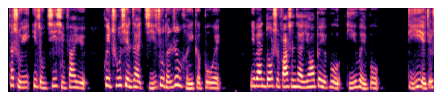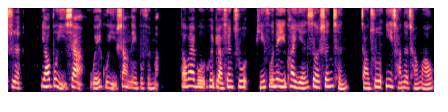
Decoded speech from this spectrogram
它属于一种畸形发育，会出现在脊柱的任何一个部位，一般多是发生在腰背部、骶尾部。骶也就是腰部以下、尾骨以上那部分嘛。到外部会表现出皮肤那一块颜色深沉，长出异常的长毛。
